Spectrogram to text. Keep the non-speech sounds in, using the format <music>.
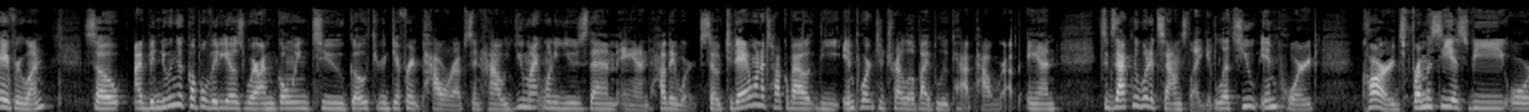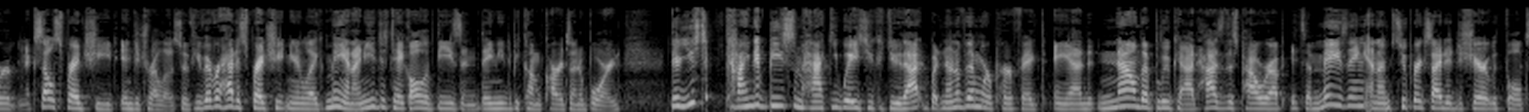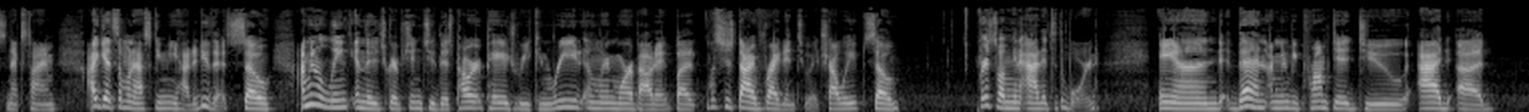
Hey everyone. So, I've been doing a couple videos where I'm going to go through different power ups and how you might want to use them and how they work. So, today I want to talk about the Import to Trello by Blue Cat power up. And it's exactly what it sounds like. It lets you import cards from a CSV or an Excel spreadsheet into Trello. So, if you've ever had a spreadsheet and you're like, man, I need to take all of these and they need to become cards on a board, there used to kind of be some hacky ways you could do that, but none of them were perfect. And now that Blue Cat has this power up, it's amazing, and I'm super excited to share it with folks next time I get someone asking me how to do this. So I'm going to link in the description to this power up page where you can read and learn more about it, but let's just dive right into it, shall we? So, first of all, I'm going to add it to the board. And then I'm going to be prompted to add a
